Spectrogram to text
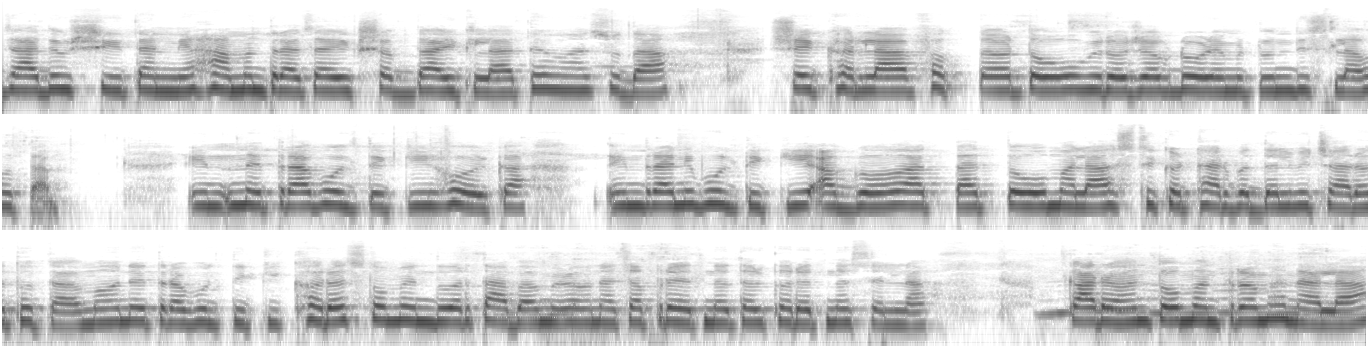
ज्या दिवशी त्यांनी हा मंत्राचा एक शब्द ऐकला तेव्हासुद्धा शेखरला फक्त तो विरोधक डोळे मिटून दिसला होता. इन नेत्रा बोलते की होय का? इंद्राणी बोलते की अगं आत्ता तो मला अस्थिकठारबद्दल विचारत होता. मग नेत्रा बोलते की खरंच तो मेंदूवर ताबा मिळवण्याचा प्रयत्न तर करत नसेल ना? कारण तो मंत्र म्हणाला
